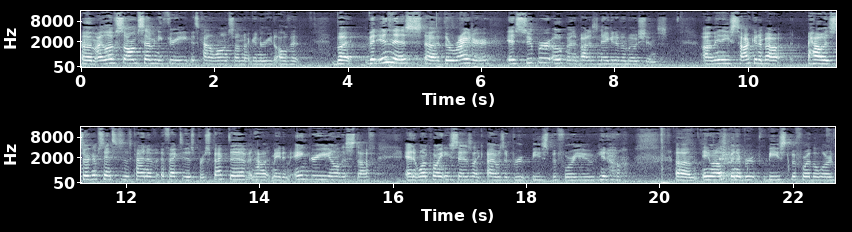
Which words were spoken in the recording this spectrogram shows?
I love Psalm 73. It's kind of long, so I'm not going to read all of it. But, but in this, uh, the writer is super open about his negative emotions. Um, and he's talking about how his circumstances has kind of affected his perspective and how it made him angry and all this stuff. And at one point, he says, like, I was a brute beast before you, you know. Um, anyone else been a brute beast before the Lord?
